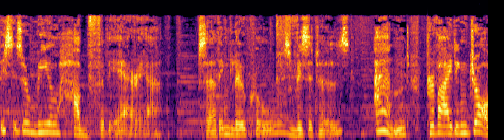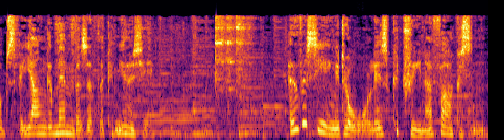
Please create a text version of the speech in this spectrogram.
this is a real hub for the area, serving locals, visitors, and providing jobs for younger members of the community. Overseeing it all is Katrina Farquharson,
